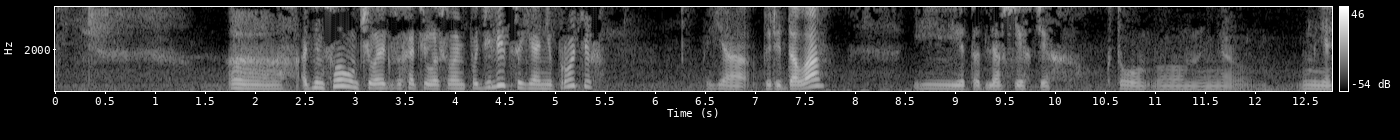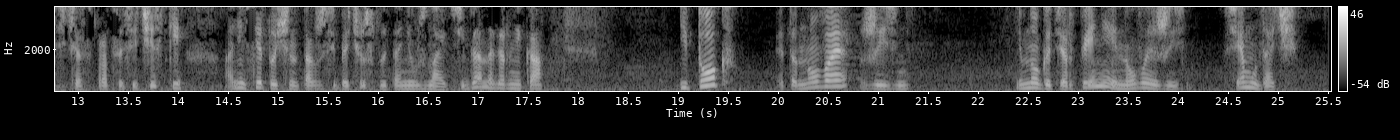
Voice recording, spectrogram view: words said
Э, одним словом, человек захотела с вами поделиться, я не против. Я передала. И это для всех тех кто эм, у меня сейчас в процессе чистки, они все точно так же себя чувствуют, они узнают себя наверняка. Итог – это новая жизнь. Немного терпения и новая жизнь. Всем удачи!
